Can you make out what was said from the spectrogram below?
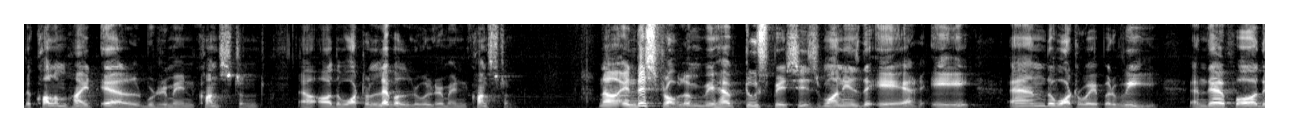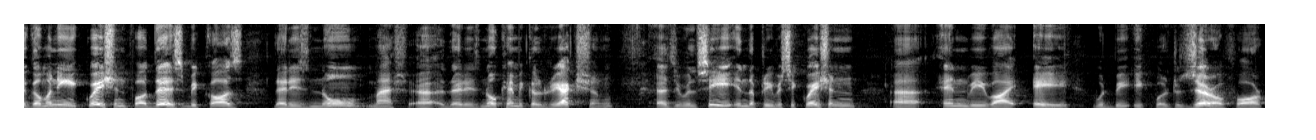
the column height L would remain constant uh, or the water level will remain constant. Now, in this problem we have two spaces one is the air A and the water vapor V and therefore, the governing equation for this because there is no mass uh, there is no chemical reaction as you will see in the previous equation uh, N V y A would be equal to 0 for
